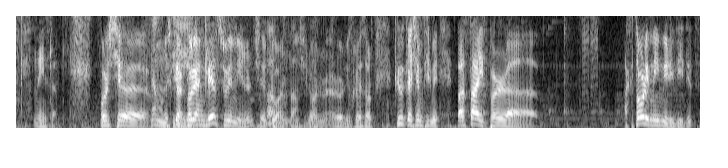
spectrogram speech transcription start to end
Okej. Nice. Por që është ky... aktori anglez shumë i mirë që po, luan, po, që luan po. rolin kryesor. Ky ka qenë filmi. Pastaj për uh, aktori më i mirë i vitit,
